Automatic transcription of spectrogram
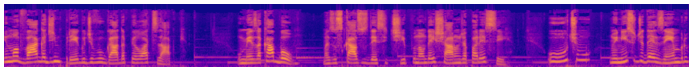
e numa vaga de emprego divulgada pelo WhatsApp. O mês acabou, mas os casos desse tipo não deixaram de aparecer. O último, no início de dezembro,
